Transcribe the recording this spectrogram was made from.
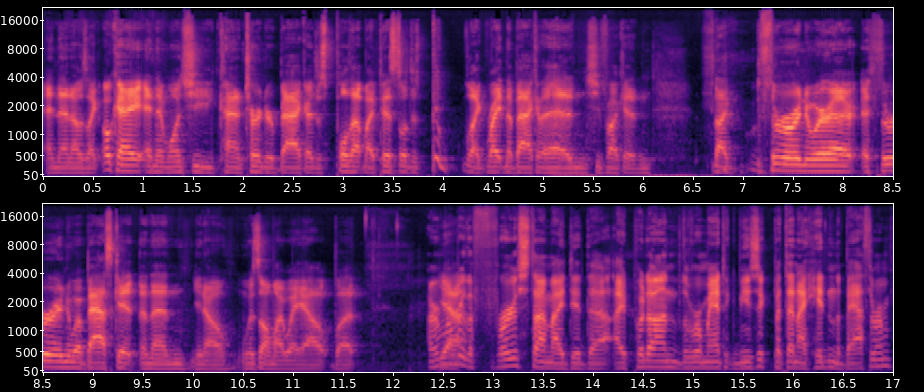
and then I was like, okay, and then once she kind of turned her back, I just pulled out my pistol, just boop, like right in the back of the head, and she fucking like threw her into her threw her into a basket, and then you know was on my way out. But I remember yeah. the first time I did that. I put on the romantic music, but then I hid in the bathroom.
